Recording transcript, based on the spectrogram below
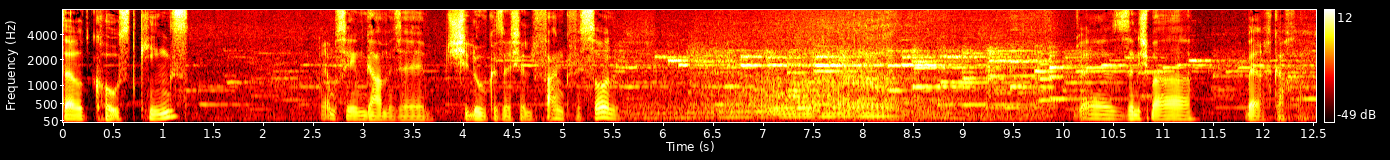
Third Coast Kings. הם עושים גם איזה שילוב כזה של פאנק וסול. וזה נשמע בערך ככה.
